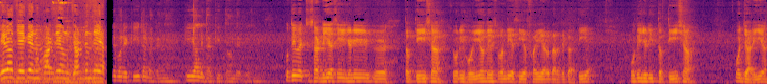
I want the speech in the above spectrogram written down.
ਜਿਹੜਾ ਜੇ ਕਿਸੇ ਨੂੰ ਫੜਦੇ ਉਹਨੂੰ ਛੱਡ ਦਿੰਦੇ ਆ। ਦੇ ਬਾਰੇ ਕੀ ਤੁਹਾਡਾ ਕਹਿਣਾ ਹੈ? ਕੀ ਹਾਲੇ ਤੱਕ ਕੀਤਾ ਹੁੰਦੇ ਤੁਸੀਂ? ਉਹਦੇ ਵਿੱਚ ਸਾਡੀ ਅਸੀਂ ਜਿਹੜੀ ਤਫਤੀਸ਼ ਆ ਚੋਰੀ ਹੋਈ ਆ ਉਹਦੇ ਸੰਬੰਧੀ ਅਸੀਂ ਐਫ ਆਈ ਆਰ ਦਰਜ ਕਰਤੀ ਆ। ਉਹਦੀ ਜਿਹੜੀ ਤਫਤੀਸ਼ ਆ ਉਹ ਜਾਰੀ ਆ।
